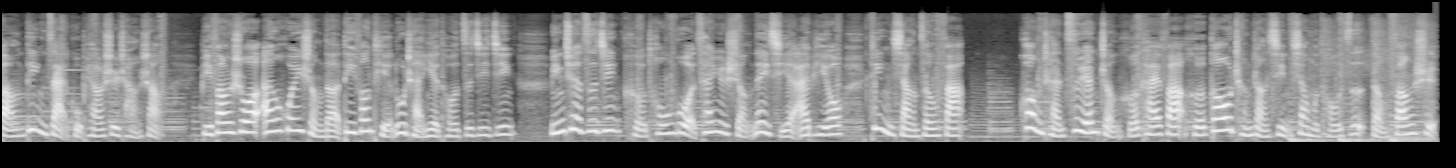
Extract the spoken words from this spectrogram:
绑定在股票市场上，比方说安徽省的地方铁路产业投资基金，明确资金可通过参与省内企业 IPO 定向增发。矿产资源整合开发和高成长性项目投资等方式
